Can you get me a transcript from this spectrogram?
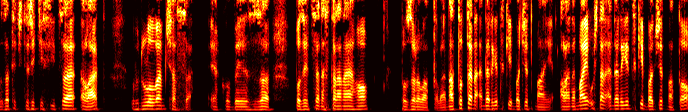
za ty 4000 let v nulovém čase, jakoby z pozice nestaraného pozorovatele. Na to ten energetický budget mají, ale nemají už ten energetický budget na to,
